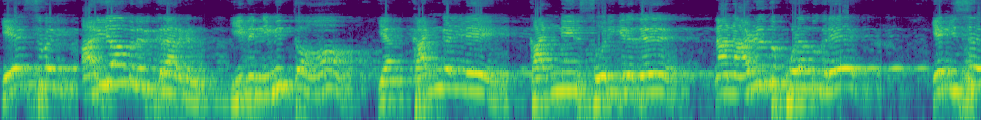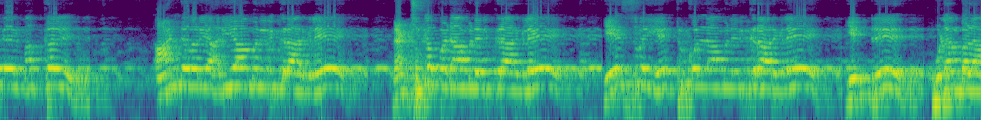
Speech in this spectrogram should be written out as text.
இயேசுவை அறியாமல் இருக்கிறார்கள். இது நிமித்தம் என் கண்களிலே கண்ணீர் சொரிகிறது. நான் அழுது புலம்புகிறேன். என் இஸ்ரவேல் மக்கள் ஆண்டவரை அறியாமல் இருக்கிறார்களே ரட்சிக்கப்படாமல் இருக்கிறார்களே இயேசுவை ஏற்றுக்கொள்ளாமல் இருக்கிறார்களே என்று புலம்பலா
